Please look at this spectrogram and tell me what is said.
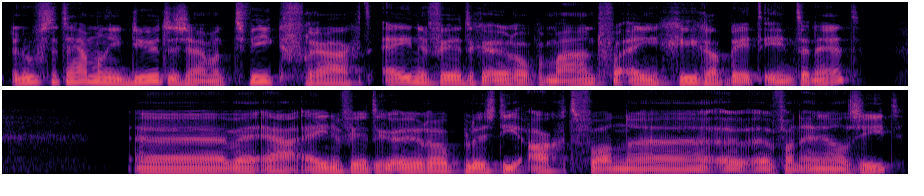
Dan hoeft het helemaal niet duur te zijn, want Tweak vraagt 41 euro per maand voor 1 gigabit internet. Eh, ja, 41 euro plus die 8 van, eh, eh, van NL Ziet.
